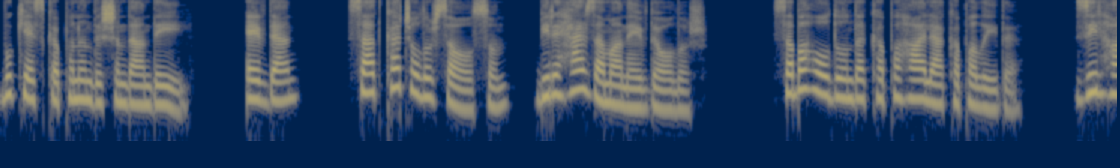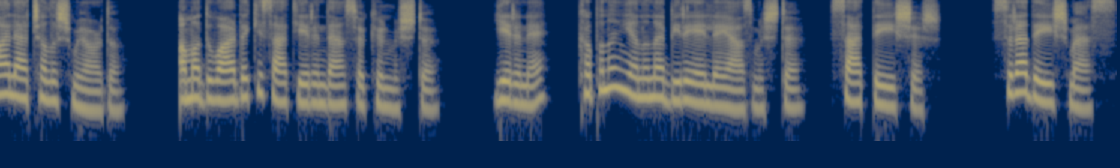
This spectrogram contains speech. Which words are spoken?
Bu kez kapının dışından değil. Evden. Saat kaç olursa olsun, biri her zaman evde olur. Sabah olduğunda kapı hala kapalıydı. Zil hala çalışmıyordu. Ama duvardaki saat yerinden sökülmüştü. Yerine, kapının yanına biri elle yazmıştı. Saat değişir. Sıra değişmez.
